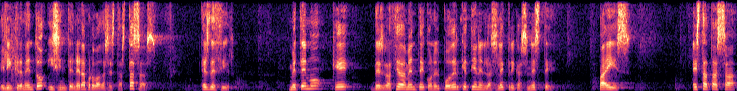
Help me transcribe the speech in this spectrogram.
el incremento y sin tener aprobadas estas tasas. Es decir, me temo que, desgraciadamente, con el poder que tienen las eléctricas en este país, esta tasa,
